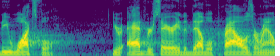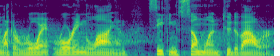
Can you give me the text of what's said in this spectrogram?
be watchful. Your adversary, the devil, prowls around like a roaring lion, seeking someone to devour.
